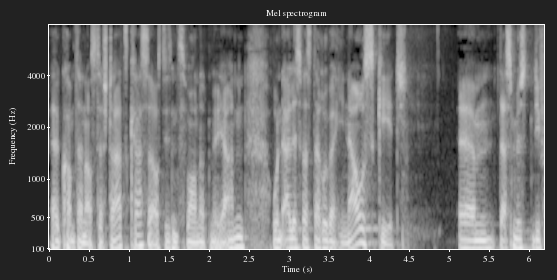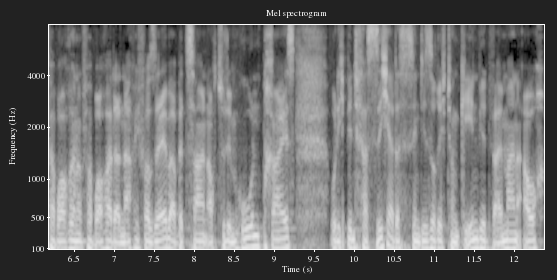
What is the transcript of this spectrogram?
äh, kommt dann aus der Staatskasse, aus diesen 200 Milliarden. Und alles, was darüber hinausgeht, ähm, das müssten die Verbraucherinnen und Verbraucher dann nach wie vor selber bezahlen, auch zu dem hohen Preis. Und ich bin fast sicher, dass es in diese Richtung gehen wird, weil man auch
